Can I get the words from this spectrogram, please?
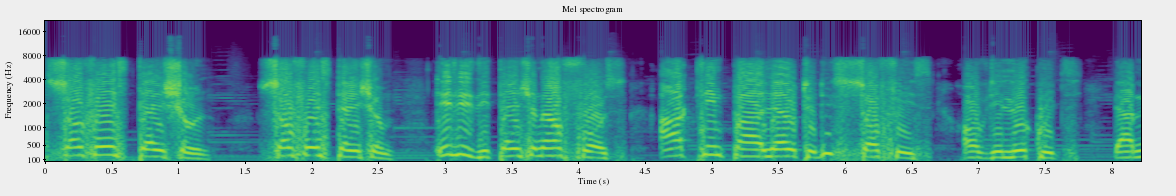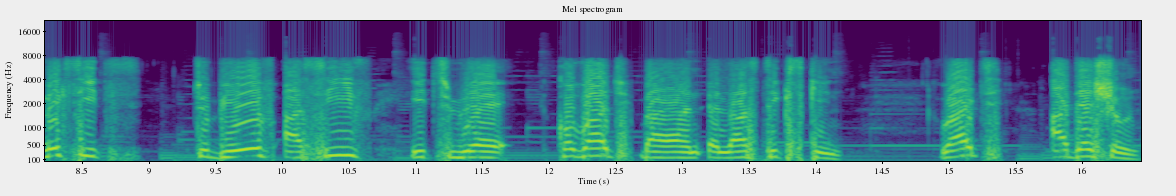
Surface tension surface tension. This is the tensional force acting parallel to the surface of the liquid that makes it to behave as if it were covered by an elastic skin right? Adhesion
